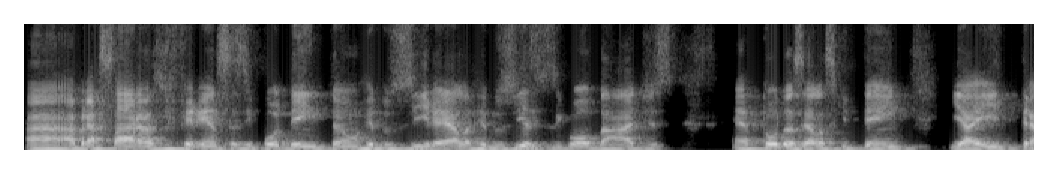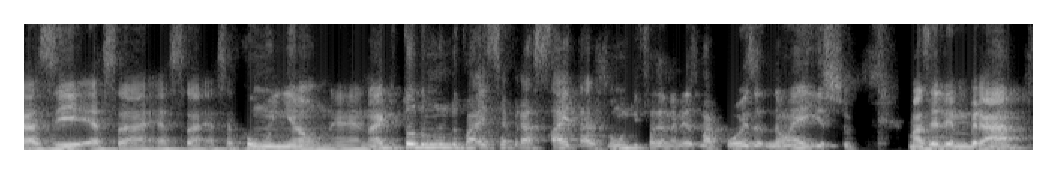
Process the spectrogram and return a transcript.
a abraçar as diferenças e poder, então, reduzir ela, reduzir as desigualdades, é, todas elas que tem, e aí trazer essa, essa, essa comunhão, né? Não é que todo mundo vai se abraçar e estar tá junto e fazendo a mesma coisa, não é isso, mas é lembrar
